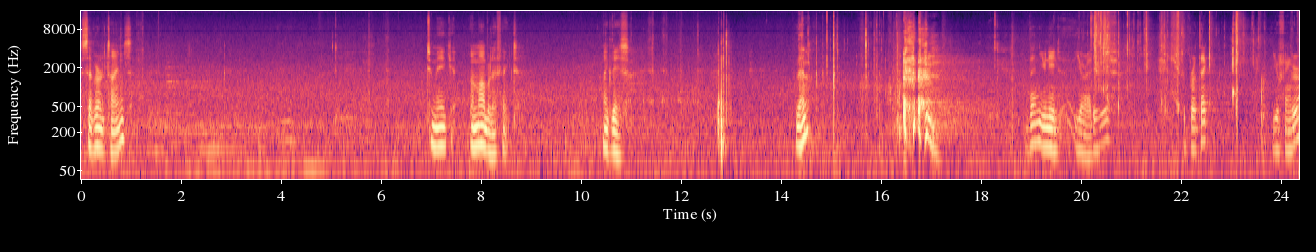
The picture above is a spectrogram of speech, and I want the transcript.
several times. To make a marble effect like this. Then then you need your adhesive to protect your finger.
